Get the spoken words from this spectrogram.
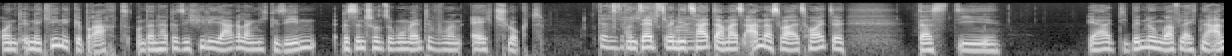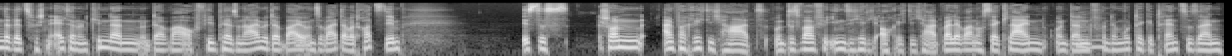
und in eine Klinik gebracht und dann hat er sie viele Jahre lang nicht gesehen. Das sind schon so Momente, wo man echt schluckt. und selbst gemein. wenn die Zeit damals anders war als heute, dass die ja, die Bindung war vielleicht eine andere zwischen Eltern und Kindern und da war auch viel Personal mit dabei und so weiter, aber trotzdem ist es schon einfach richtig hart und das war für ihn sicherlich auch richtig hart, weil er war noch sehr klein und dann mhm. von der Mutter getrennt zu sein.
